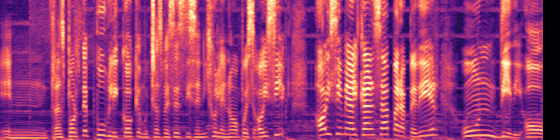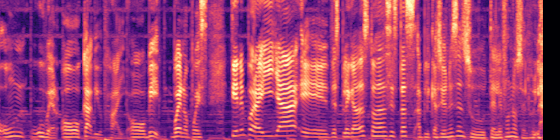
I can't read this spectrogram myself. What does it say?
en transporte público que muchas veces dicen, híjole, no, pues hoy sí, hoy sí me alcanza para pedir un Didi o un Uber o Cabify o Bit. Bueno, pues tienen por ahí ya eh, desplegadas todas estas aplicaciones en su teléfono celular,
